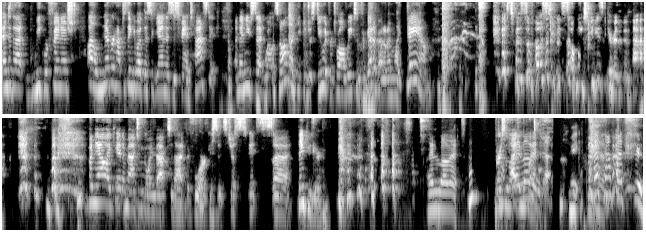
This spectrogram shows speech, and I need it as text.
end of that week, we're finished. I'll never have to think about this again. This is fantastic. And then you said, well, it's not like you can just do it for 12 weeks and forget about it. I'm like, damn, this was supposed to be so much easier than that. but now I can't imagine going back to that before because it's just it's uh thank you dear I love it personalizing I love it. That's true.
